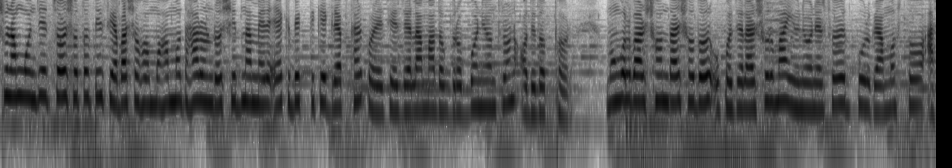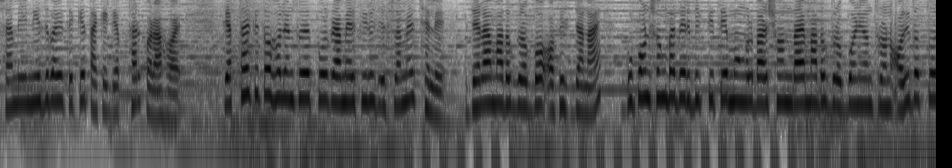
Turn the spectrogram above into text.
সুনামগঞ্জে ছয় শত পিস ইয়াবাসহ মোহাম্মদ হারুন রশিদ নামের এক ব্যক্তিকে গ্রেপ্তার করেছে জেলা মাদকদ্রব্য নিয়ন্ত্রণ অধিদপ্তর। মঙ্গলবার সন্ধ্যায় সদর উপজেলার সুরমা ইউনিয়নের সৈয়দপুর গ্রামস্থ আসামির নিজ বাড়ি থেকে তাকে গ্রেপ্তার করা হয়। গ্রেপ্তারকৃত হলেন সৈয়দপুর গ্রামের ফিরুজ ইসলামের ছেলে। জেলা মাদকদ্রব্য অফিস জানায় গোপন সংবাদের ভিত্তিতে মঙ্গলবার সন্ধ্যায় মাদকদ্রব্য নিয়ন্ত্রণ অধিদপ্তর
